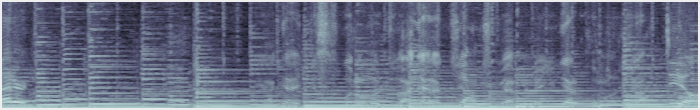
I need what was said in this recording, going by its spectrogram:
Better. Okay, this is what I'm gonna do. I got a jock strap in there. You gotta put on a. Deal.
